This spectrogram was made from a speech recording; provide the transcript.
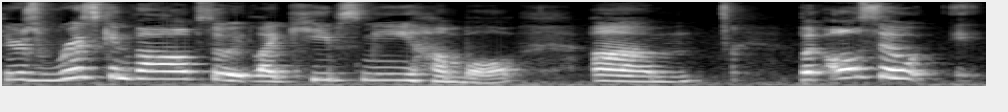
there's risk involved so it like keeps me humble. Um but also it,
